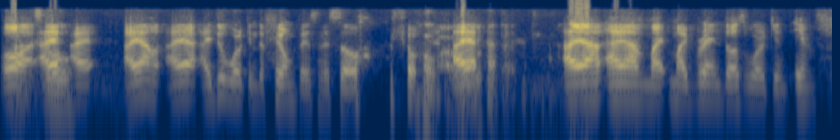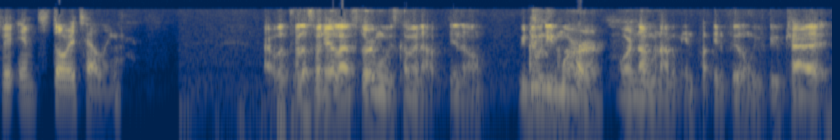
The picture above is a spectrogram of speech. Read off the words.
Well, Alright, so- I, I, I am I, I do work in the film business, so so Oh wow, I. I am I am my, my brain does work in in, in storytelling. All right, well, tell us when your life story movie is coming out. You know, we do need more more non-monogamy in in film. We've we've tried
